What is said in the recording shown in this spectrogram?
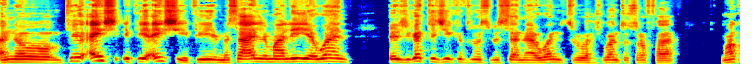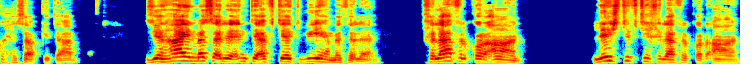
أنه في أي شيء في أي شيء في المسائل المالية وين إيش قد تجيك فلوس بالسنة؟ وين تروح؟ وين تصرفها؟ ماكو حساب كتاب. زين هاي المسألة أنت أفتيت بيها مثلا. خلاف القرآن. ليش تفتي خلاف القرآن؟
